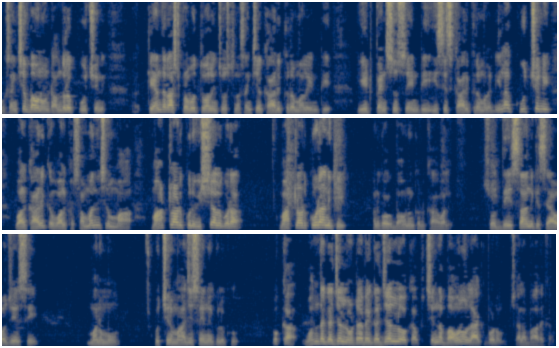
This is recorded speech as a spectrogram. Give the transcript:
ఒక సంక్షేమ భవనం ఉంటే అందులో కూర్చొని కేంద్ర రాష్ట్ర ప్రభుత్వాల నుంచి వస్తున్న సంక్షేమ కార్యక్రమాలు ఏంటి? ఎయిట్ పెన్షన్స్ ఏంటి? ఈసీస్ కార్యక్రమాలు ఏంటి? ఇలా కూర్చొని వాళ్ళ కార్య వాళ్ళకి సంబంధించిన మా మాట్లాడుకునే విషయాలు కూడా మాట్లాడుకోవడానికి మనకు ఒక భవనం కనుక కావాలి. సో దేశానికి సేవ చేసి మనము వచ్చిన మాజీ సైనికులకు ఒక వంద గజాలు నూట యాభై గజాల్లో ఒక చిన్న భవనం లేకపోవడం చాలా బాధకరం.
